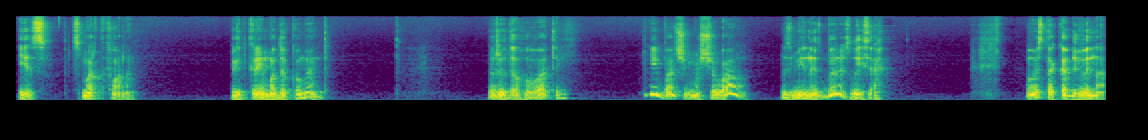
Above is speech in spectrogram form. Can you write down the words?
із смартфона. Відкриємо документ, редагувати. І бачимо, що вау, зміни збереглися. Ось така дивина.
